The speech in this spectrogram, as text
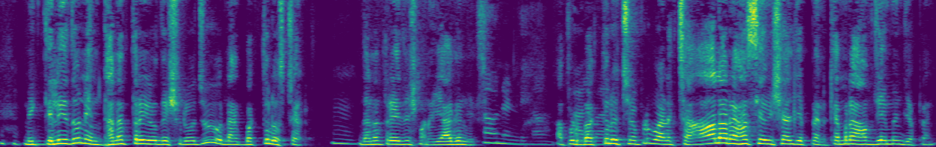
మీకు తెలియదు నేను ధనత్రయోదశి రోజు నాకు భక్తులు వచ్చారు Hmm. ధనత్రయోదశి మనం యాగం అవును. అప్పుడు భక్తులు వచ్చినప్పుడు వాళ్ళకి చాలా రహస్య విషయాలు చెప్పాను. కెమెరా ఆఫ్ చేయమని చెప్పాను.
